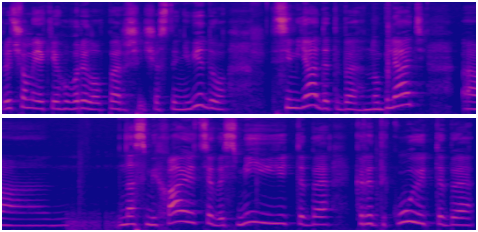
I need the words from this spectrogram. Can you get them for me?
Причому, як я говорила в першій частині відео, сім'я, де тебе гноблять, насміхаються, висміюють тебе, критикують тебе,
